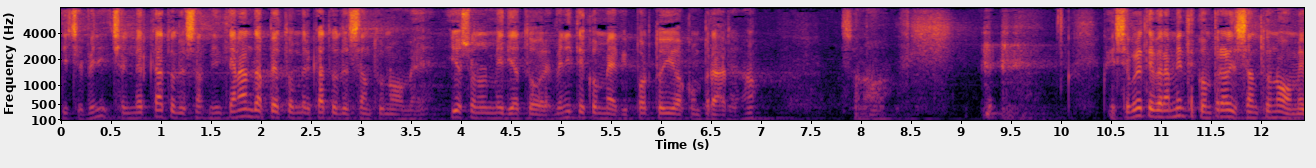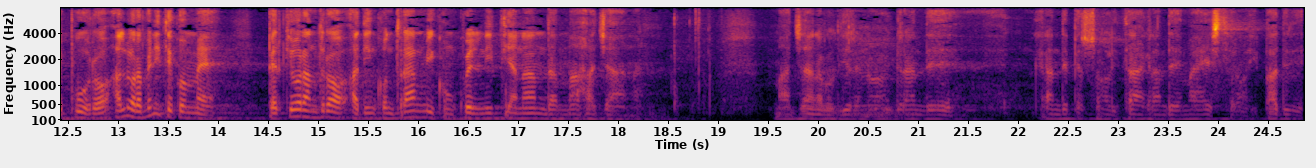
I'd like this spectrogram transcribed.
dice, c'è il mercato del santo, Nityananda ha aperto il mercato del santo nome, io sono il mediatore, venite con me, vi porto io a comprare, no? Sono... Quindi se volete veramente comprare il santo nome puro, allora venite con me, perché ora andrò ad incontrarmi con quel Nityananda Mahajana. Mahajana vuol dire no? grande, grande personalità, grande maestro, i padri,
